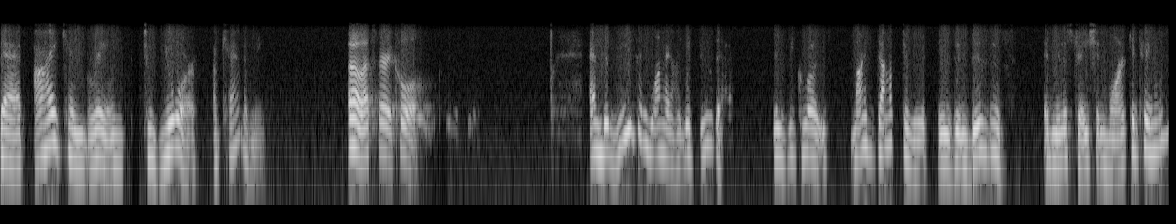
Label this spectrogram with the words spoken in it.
that I can bring to your academy. Oh, that's very cool. And the reason why I would do that is because my doctorate is in business administration marketing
